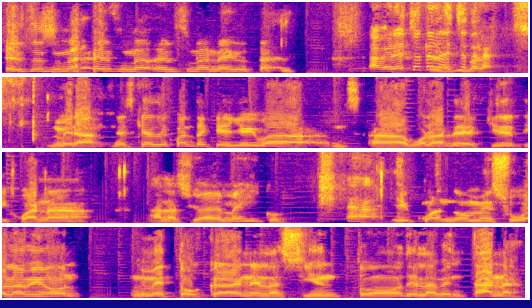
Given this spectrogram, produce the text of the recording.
Esto es una, es una, es una anécdota. A ver, échatela, es échatela. Mira, es que haz de cuenta que yo iba a volar de aquí de Tijuana a la Ciudad de México. Y cuando me subo al avión, me toca en el asiento de la ventana.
